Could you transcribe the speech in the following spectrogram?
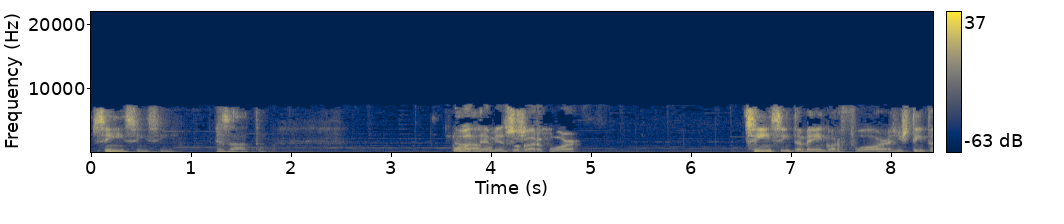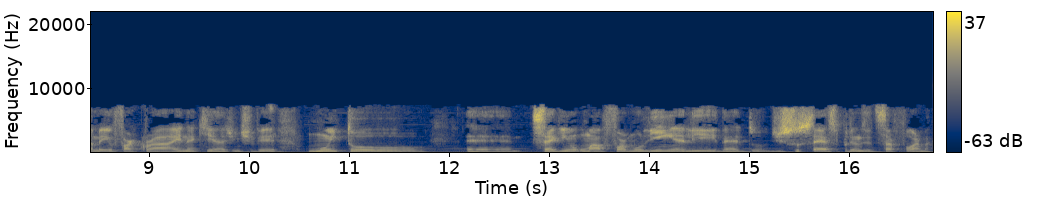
Sim, sim, sim. Exato. Ou ah, até mesmo o God of War. Sim, sim, também, God of War. A gente tem também o Far Cry, né? Que a gente vê muito é, seguem uma formulinha ali né, do, de sucesso, podemos dizer dessa forma.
